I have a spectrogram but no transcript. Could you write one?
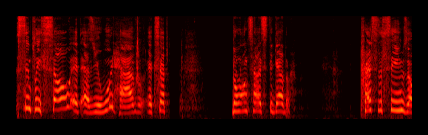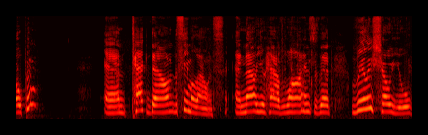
simply sew it as you would have, except the wrong sides together. Press the seams open and tack down the seam allowance. And now you have lines that really show you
